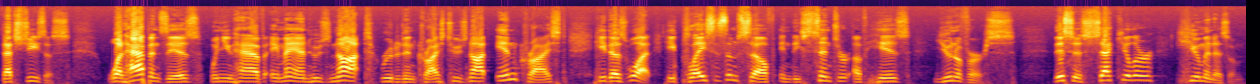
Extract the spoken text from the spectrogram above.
That's Jesus. What happens is when you have a man who's not rooted in Christ, who's not in Christ, he does what? He places himself in the center of his universe. This is secular humanism,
